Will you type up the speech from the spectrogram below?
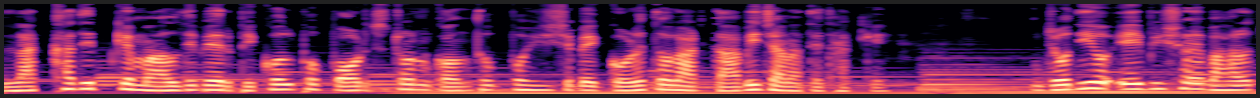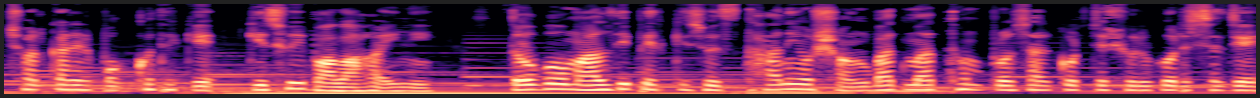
লাক্ষাদ্বীপকে মালদ্বীপের বিকল্প পর্যটন গন্তব্য হিসেবে গড়ে তোলার দাবি জানাতে থাকে। যদিও এ বিষয়ে ভারত সরকারের পক্ষ থেকে কিছুই বলা হয়নি। তবুও মালদ্বীপের কিছু স্থানীয় সংবাদ মাধ্যম প্রচার করতে শুরু করেছে যে,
